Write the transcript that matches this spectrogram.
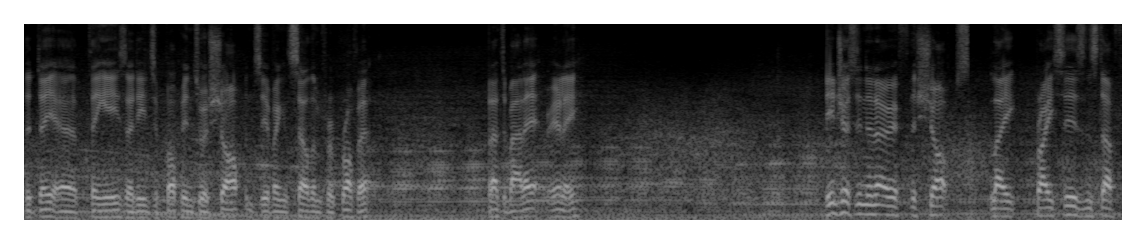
the data thingies. I need to pop into a shop and see if I can sell them for a profit. But that's about it, really. Interesting to know if the shops, like prices and stuff,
